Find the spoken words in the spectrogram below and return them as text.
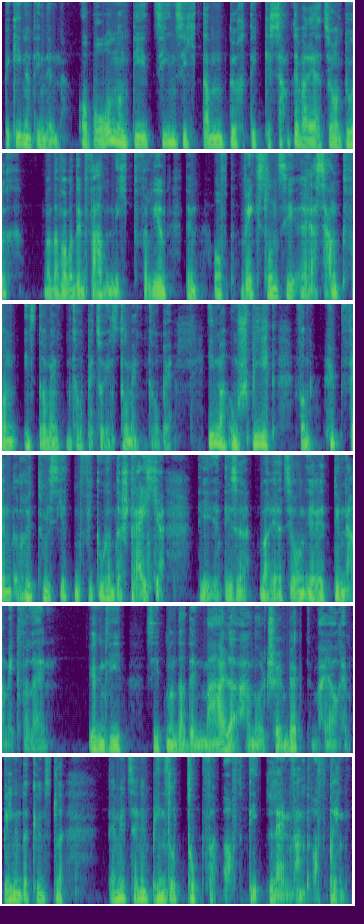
beginnend in den Oboen und die ziehen sich dann durch die gesamte Variation durch. Man darf aber den Faden nicht verlieren, denn oft wechseln sie rasant von Instrumentengruppe zu Instrumentengruppe immer umspielt von hüpfend rhythmisierten Figuren der Streicher, die dieser Variation ihre Dynamik verleihen. Irgendwie sieht man da den Maler Arnold Schönberg, war ja auch ein bildender Künstler, der mit seinem Pinsel Tupfer auf die Leinwand aufbringt.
